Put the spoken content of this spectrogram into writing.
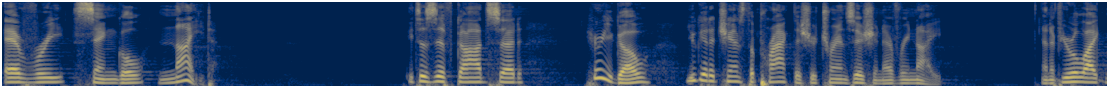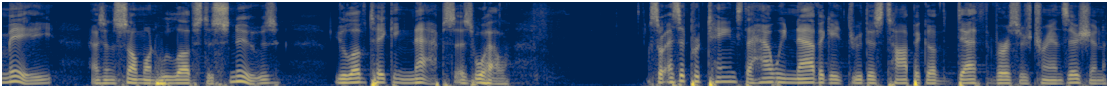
every single night. It's as if God said, Here you go. You get a chance to practice your transition every night. And if you're like me, as in someone who loves to snooze, you love taking naps as well. So, as it pertains to how we navigate through this topic of death versus transition,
